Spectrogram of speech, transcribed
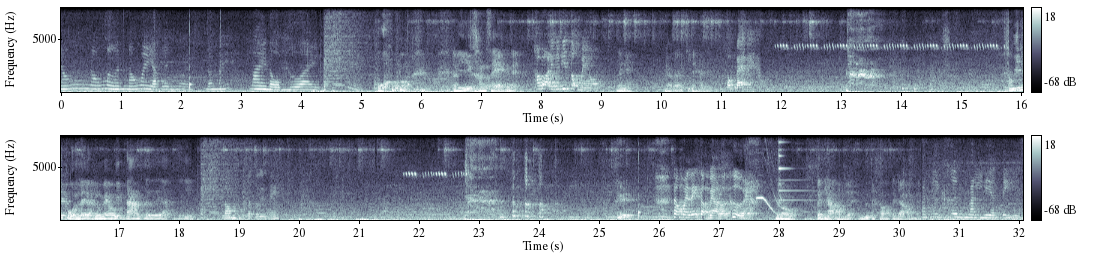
น้องน้องเมินน้องไม่อยากเล่นด้วยนมไหม ไม่นมด้วย โอ้โหอันนี้คลังแสงนะเนี่ยเขาบอกนี่คือที่ตกแมว นั่นไงแมวกำลังกินอาหารอยู่ตกได้ไหมอะวิ่งได้ผลเลยอะ ดูแมววิ่งตามเธอเลยอะ ดูดิ ลองดูการ์ตูนไหม ทำไมเล่นกับแมวแล้วเขินแมวปัญญาอ่อนเนี่ยรู้จักเขาว่าปัญญาอ่อนไหมมันไม่ขึ้นมันเลียตีน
